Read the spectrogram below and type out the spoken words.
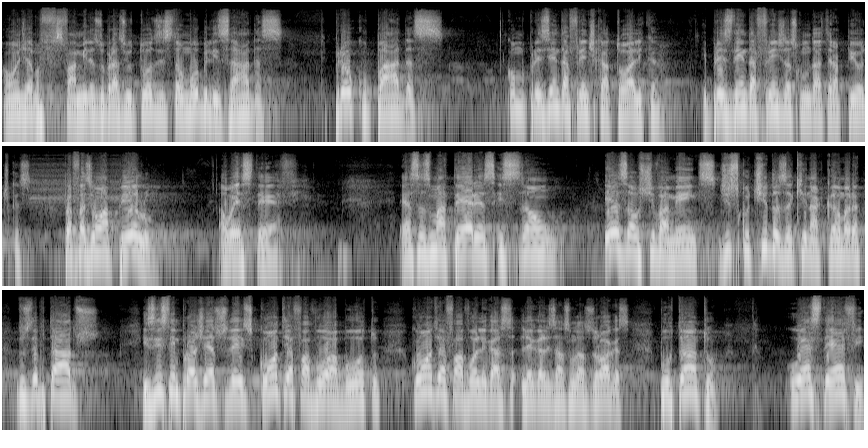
onde as famílias do Brasil todas estão mobilizadas, preocupadas, como presidente da Frente Católica e presidente da Frente das Comunidades Terapêuticas, para fazer um apelo ao STF. Essas matérias estão exaustivamente discutidas aqui na Câmara dos Deputados. Existem projetos de leis contra e a favor do aborto, contra e a favor da legalização das drogas. Portanto, o STF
